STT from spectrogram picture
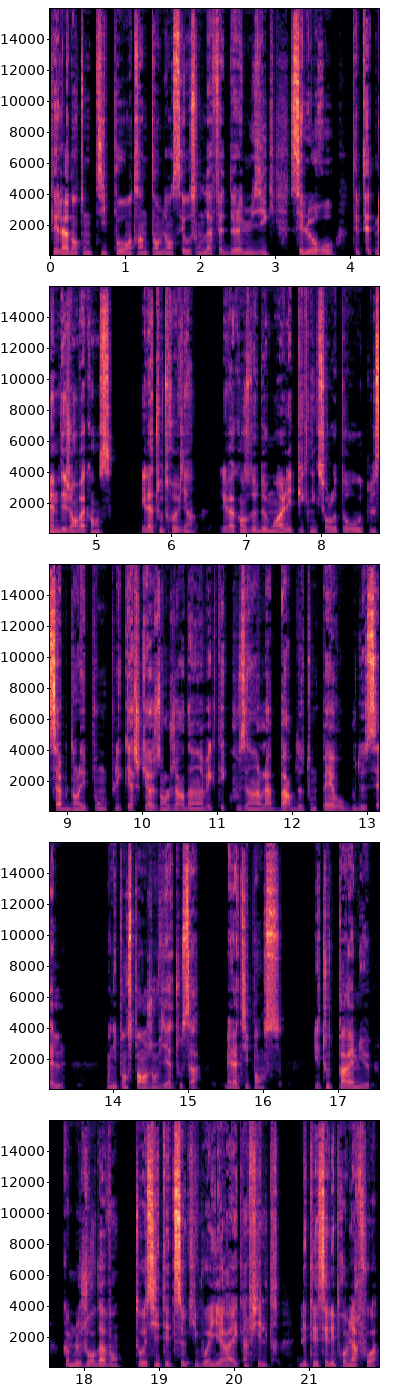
T'es là dans ton petit pot en train de t'ambiancer au son de la fête de la musique, c'est l'euro, t'es peut-être même déjà en vacances. Et là tout revient. Les vacances de deux mois, les pique-niques sur l'autoroute, le sable dans les pompes, les cache-caches dans le jardin avec tes cousins, la barbe de ton père au goût de sel. On n'y pense pas en janvier à tout ça, mais là t'y penses. Et tout paraît mieux, comme le jour d'avant. Toi aussi t'es de ceux qui hier avec un filtre. L'été c'est les premières fois,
